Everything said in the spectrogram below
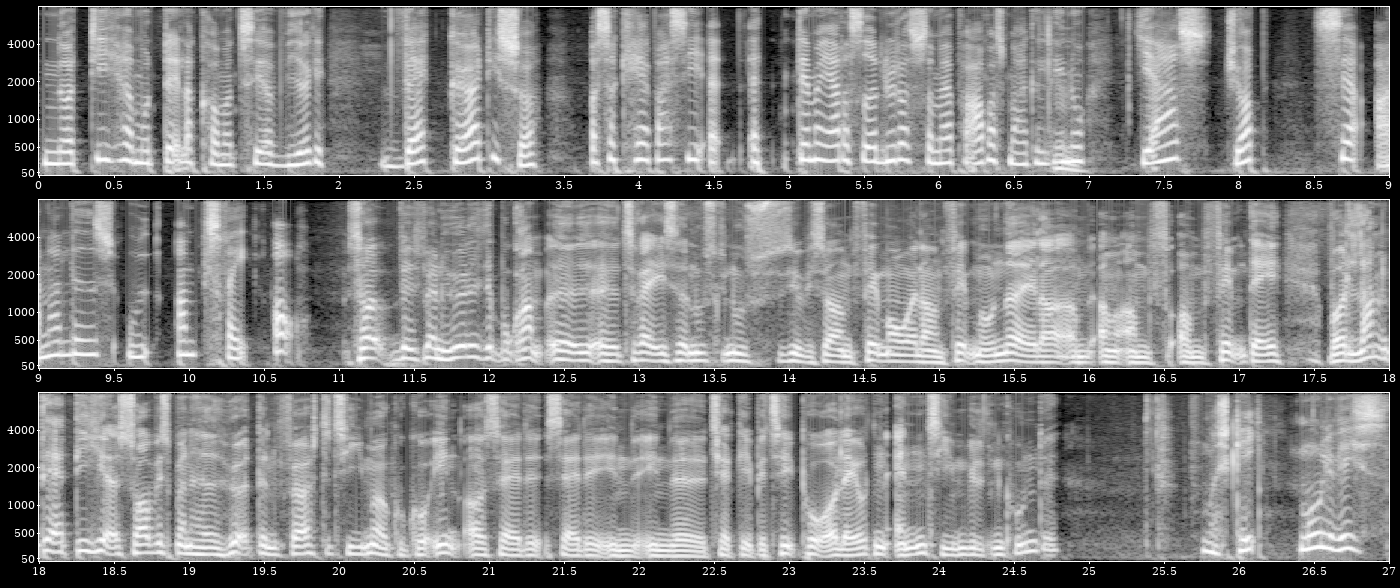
når de her modeller kommer til at virke, hvad gør de så? Og så kan jeg bare sige, at, at dem af jer, der sidder og lytter, som er på arbejdsmarkedet lige nu, jeres job ser anderledes ud om tre år. Så hvis man hører det, det program, øh, øh, Therese, nu, skal- nu siger vi så om fem år, eller om fem måneder, eller om, om, om, om fem dage. Hvor langt er de her så, hvis man havde hørt den første time og kunne gå ind og sætte, sætte en, en uh, chat-GPT på og lave den anden time, ville den kunne det? Måske. Muligvis.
